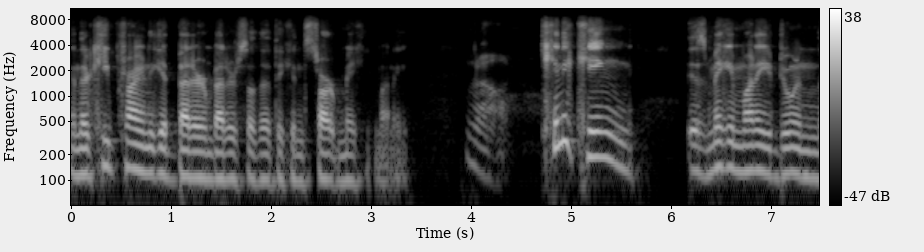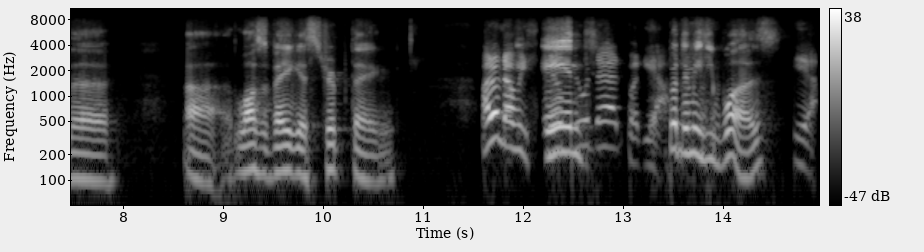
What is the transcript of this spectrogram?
and they keep trying to get better and better so that they can start making money. No. Kenny King is making money doing the uh, Las Vegas strip thing, I don't know if he's still And- doing that, but yeah. but I mean he was. yeah.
